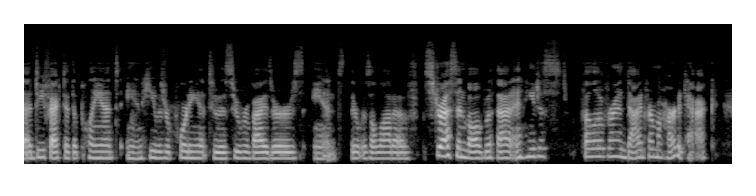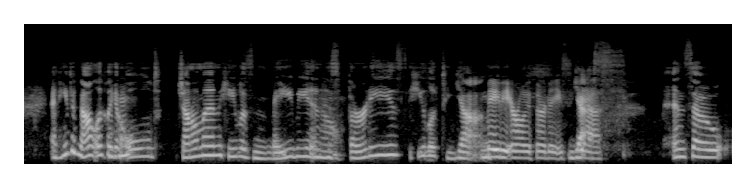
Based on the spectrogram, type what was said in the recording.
a defect at the plant and he was reporting it to his supervisors and there was a lot of stress involved with that and he just fell over and died from a heart attack. And he did not look like an Mhm. old gentleman. He was maybe in his 30s. He looked young. Maybe early 30s. Yes. Yes. And so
